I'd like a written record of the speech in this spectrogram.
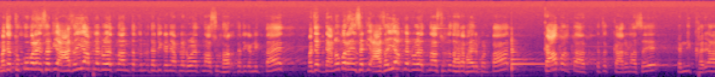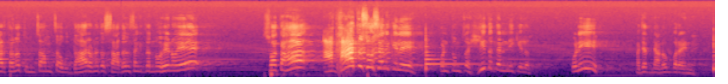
माझ्या तुकोबरायांसाठी आजही आपल्या डोळ्यातनं अंत त्या ठिकाणी आपल्या डोळ्यातनं असूर धारा त्या ठिकाणी निघतायत. माझ्या ज्ञानोबरायांसाठी आजही आपल्या डोळ्यातनं असूरच्या धारा बाहेर पडतात. का पडतात? त्याचं कारण असं आहे त्यांनी खऱ्या अर्थानं तुमचा आमचा उद्धार होण्याचं साधन सांगितलं. नोहे नोहे. स्वतः आघात शोषण केले पण तुमचं हित त्यांनी केलं. कोणी? माझ्या ज्ञानोबरायांनी.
